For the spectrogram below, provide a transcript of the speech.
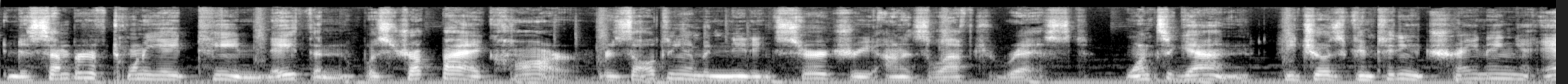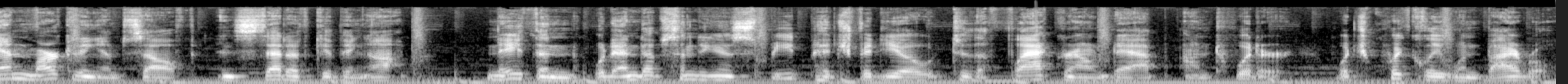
In December of 2018, Nathan was struck by a car, resulting in him needing surgery on his left wrist. Once again, he chose to continue training and marketing himself instead of giving up. Nathan would end up sending a speed pitch video to the Flatground app on Twitter, which quickly went viral.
